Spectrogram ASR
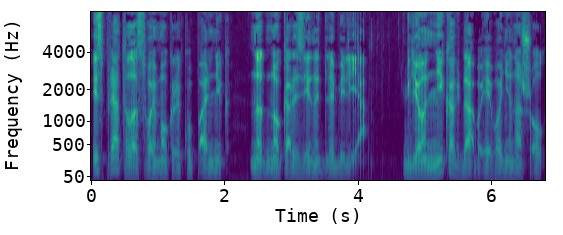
и спрятала свой мокрый купальник на дно корзины для белья, где он никогда бы его не нашел.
